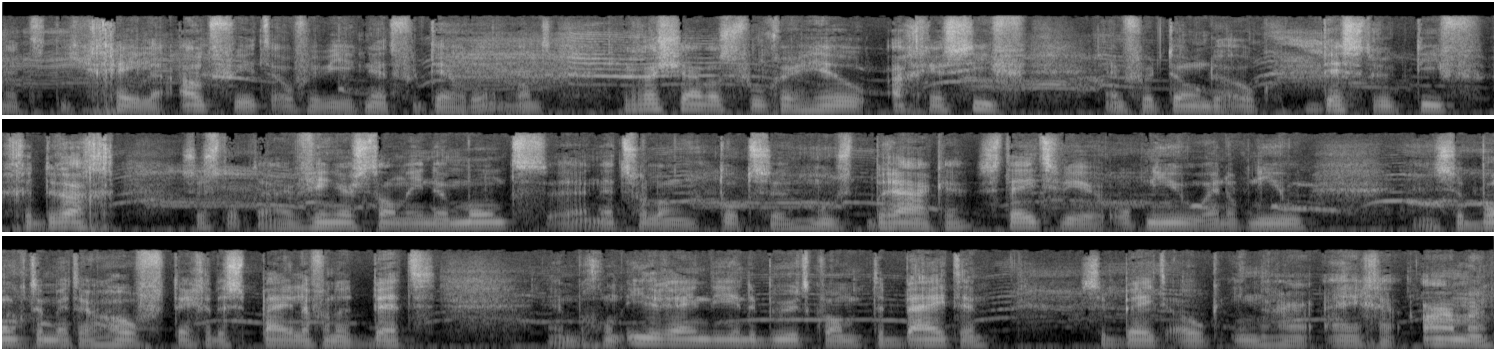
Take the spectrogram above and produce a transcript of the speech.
met die gele outfit over wie ik net vertelde. Want Rasha was vroeger heel agressief en vertoonde ook destructief gedrag. Ze stopte haar vingers dan in de mond, eh, net zolang tot ze moest braken. Steeds weer opnieuw en opnieuw. En ze bonkte met haar hoofd tegen de spijlen van het bed. En begon iedereen die in de buurt kwam te bijten. Ze beet ook in haar eigen armen.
